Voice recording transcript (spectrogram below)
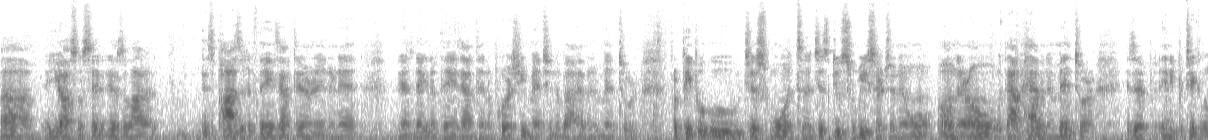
Um, you also say that there's a lot of there's positive things out there on the internet. There's negative things out there, and of course, you mentioned about having a mentor. For people who just want to just do some research on their own on their own without having a mentor, is there any particular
